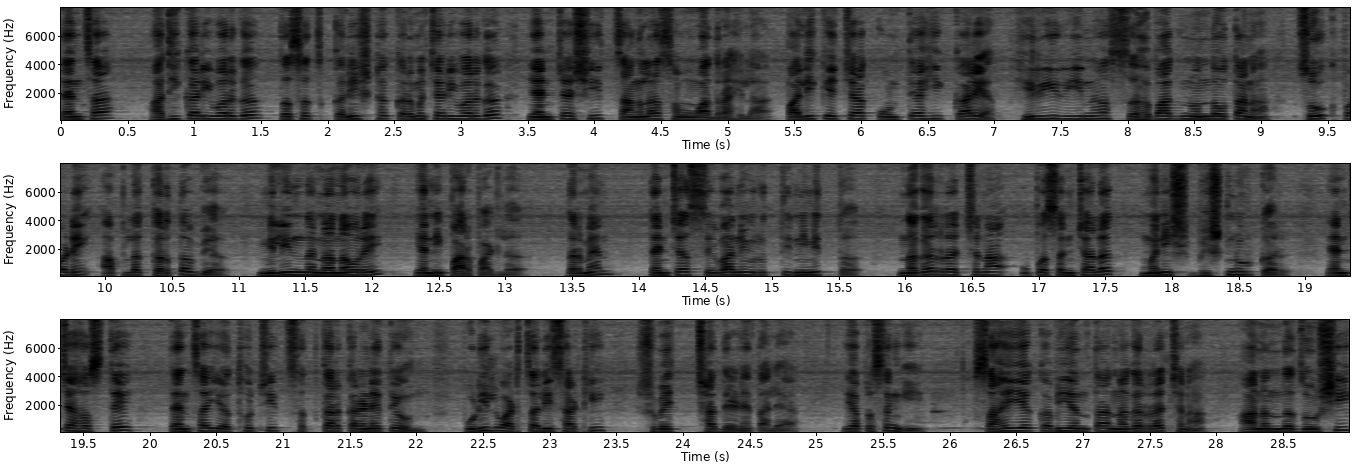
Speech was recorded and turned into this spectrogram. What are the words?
त्यांचा अधिकारी वर्ग तसंच कनिष्ठ कर्मचारी वर्ग यांच्याशी चांगला संवाद राहिला. पालिकेच्या कोणत्याही कार्यात हिरिरीनं सहभाग नोंदवताना चोखपणे आपलं कर्तव्य मिलिंद ननवरे यांनी पार पाडलं. दरम्यान त्यांच्या सेवानिवृत्तीनिमित्त नगर रचना उपसंचालक मनीष भिष्णूरकर यांच्या हस्ते त्यांचा यथोचित सत्कार करण्यात येऊन पुढील वाटचालीसाठी शुभेच्छा देण्यात आल्या. या प्रसंगी सहाय्यक अभियंता नगर रचना आनंद जोशी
